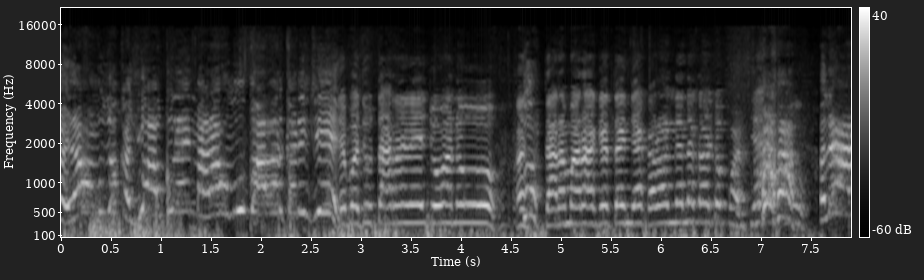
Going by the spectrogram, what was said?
બહેરા હોમું તો કશું આવતું નહીં મારા હોમું પાવર કરી છે. એ બધું તારે નહીં જોવાનું. તારા મારા આગળ તઈ ત્યાં કરવાનું ને તો પડશે અલે આ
